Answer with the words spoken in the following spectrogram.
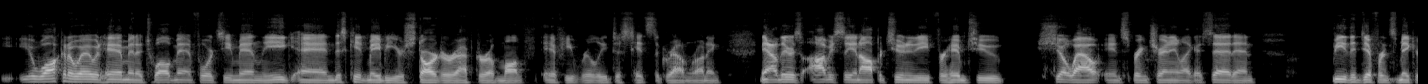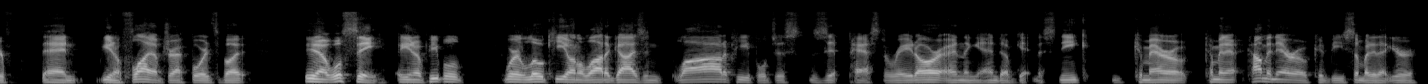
you're walking away with him in a 12 man, 14 man league, and this kid may be your starter after a month if he really just hits the ground running. Now, there's obviously an opportunity for him to show out in spring training, like I said, and be the difference maker and you know fly up draft boards. But you know, we'll see. You know, people were low key on a lot of guys, and a lot of people just zip past the radar, and then you end up getting a sneak. Camaro, Caminero could be somebody that you're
